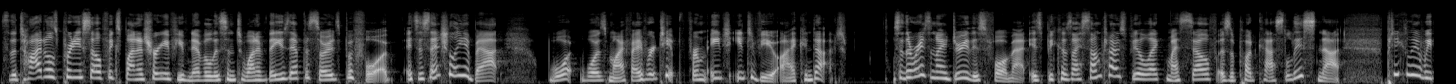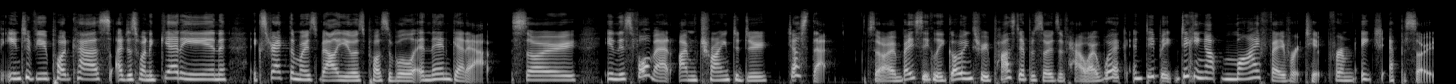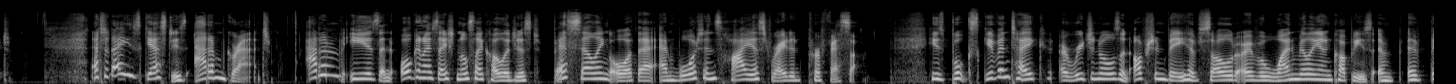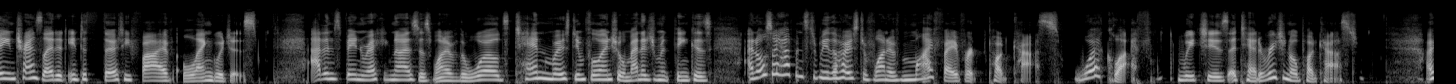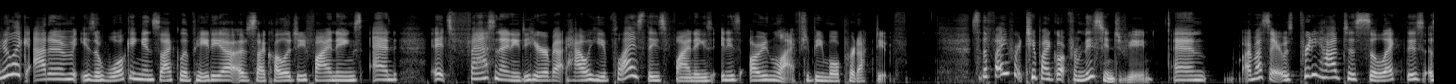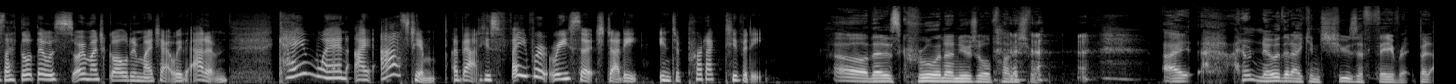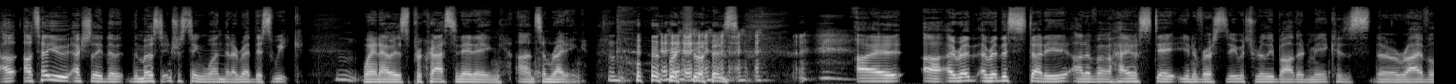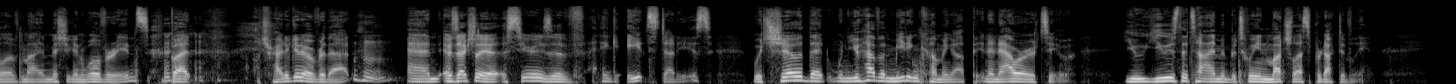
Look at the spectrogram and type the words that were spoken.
So the title's pretty self explanatory if you've never listened to one of these episodes before. It's essentially about what was my favorite tip from each interview I conduct. So, the reason I do this format is because I sometimes feel like myself as a podcast listener, particularly with interview podcasts, I just want to get in, extract the most value as possible, and then get out. So, in this format, I'm trying to do just that. So, I'm basically going through past episodes of how I work and digging up my favorite tip from each episode. Now, today's guest is Adam Grant. Adam is an organizational psychologist, best selling author, and Wharton's highest rated professor. His books Give and Take, Originals, and Option B have sold over 1 million copies and have been translated into 35 languages. Adam's been recognized as one of the world's 10 most influential management thinkers and also happens to be the host of one of my favorite podcasts, Work Life, which is a TED original podcast. I feel like Adam is a walking encyclopedia of psychology findings, and it's fascinating to hear about how he applies these findings in his own life to be more productive. So, the favorite tip I got from this interview, and I must say it was pretty hard to select this as I thought there was so much gold in my chat with Adam, came when I asked him about his favorite research study into productivity. Oh, that is cruel and unusual punishment. I I don't know that I can choose a favorite, but I'll I'll tell you actually the the most interesting one that I read this week mm. when I was procrastinating on some writing, which was I uh, I read I read this study out of Ohio State University, which really bothered me because the arrival of my Michigan Wolverines, but. I'll try to get over that. Mm-hmm. And it was actually a, a series of, I think, eight studies, which showed that when you have a meeting coming up in an hour or two, you use the time in between much less productively.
